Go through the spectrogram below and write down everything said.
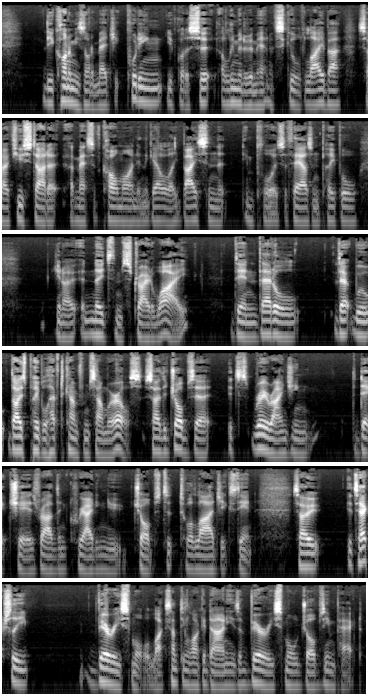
the economy is not a magic pudding. You've got a, cert, a limited amount of skilled labour. So if you start a, a massive coal mine in the Galilee Basin that employs a thousand people, you know, it needs them straight away. Then that'll that will those people have to come from somewhere else. So the jobs are it's rearranging the deck chairs rather than creating new jobs to, to a large extent. So it's actually very small. Like something like Adani is a very small jobs impact.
